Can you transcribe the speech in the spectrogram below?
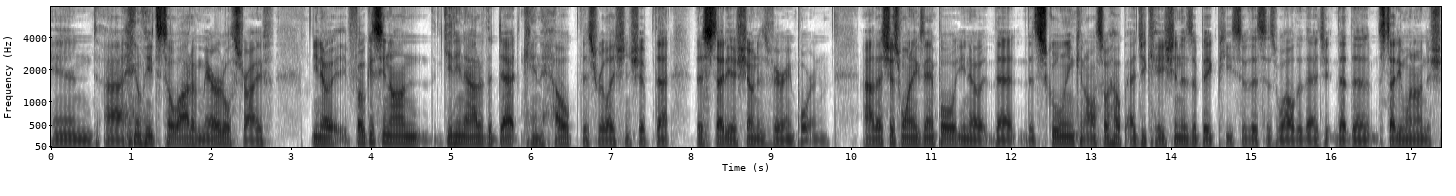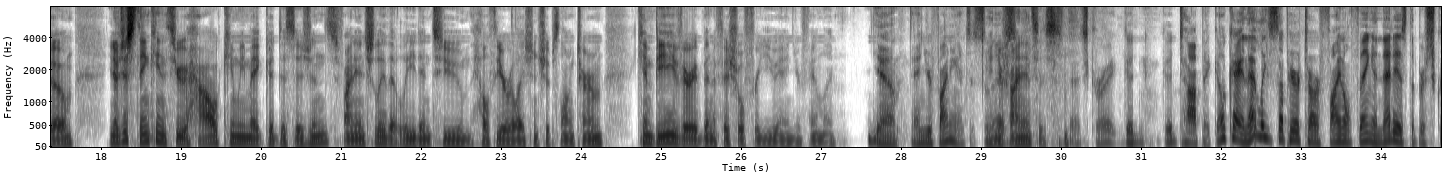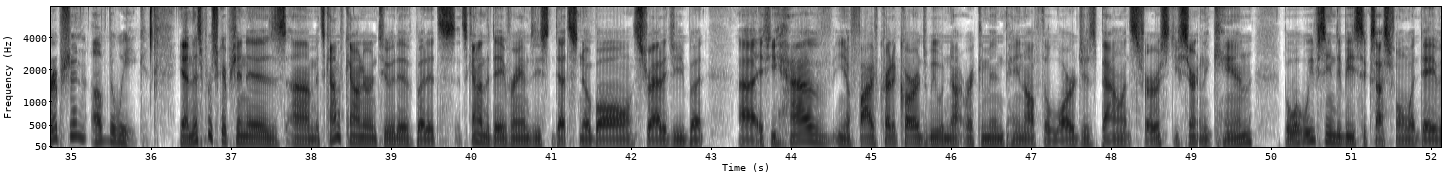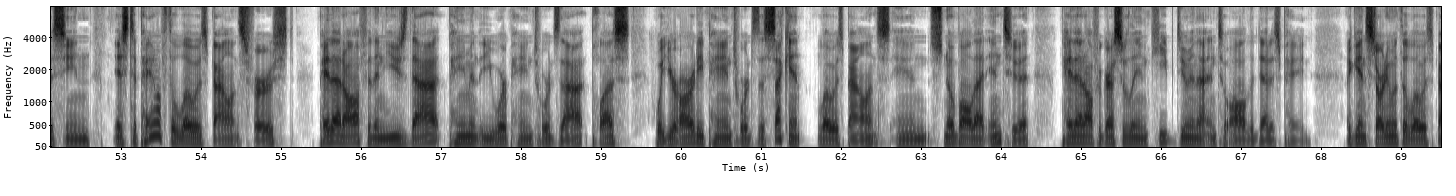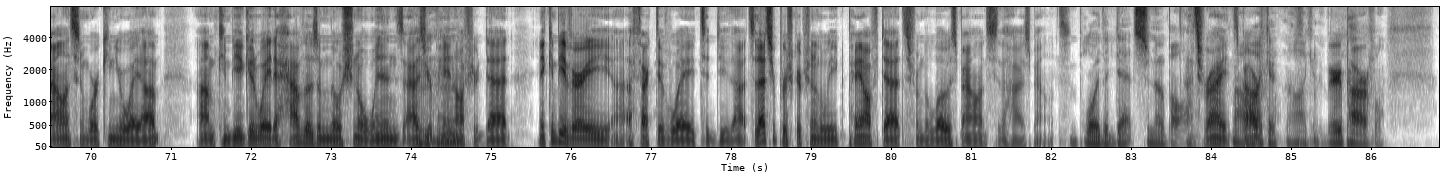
and uh, it leads to a lot of marital strife. You know, focusing on getting out of the debt can help this relationship that this study has shown is very important. Uh, that's just one example. You know that that schooling can also help. Education is a big piece of this as well. That the edu- that the study went on to show. You know, just thinking through how can we make good decisions financially that lead into healthier relationships long term can be very beneficial for you and your family. Yeah, and your finances. So in your finances. That's great. Good, good topic. Okay, and that leads us up here to our final thing, and that is the prescription of the week. Yeah, and this prescription is um, it's kind of counterintuitive, but it's it's kind of the Dave Ramsey debt snowball strategy. But uh, if you have you know five credit cards, we would not recommend paying off the largest balance first. You certainly can, but what we've seen to be successful and what Dave has seen is to pay off the lowest balance first, pay that off, and then use that payment that you were paying towards that plus what you're already paying towards the second lowest balance and snowball that into it pay that off aggressively and keep doing that until all the debt is paid. Again, starting with the lowest balance and working your way up um, can be a good way to have those emotional wins as you're paying off your debt. And it can be a very uh, effective way to do that. So that's your prescription of the week pay off debts from the lowest balance to the highest balance. Employ the debt snowball. That's right. It's I powerful. like it. I like it. Very powerful.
